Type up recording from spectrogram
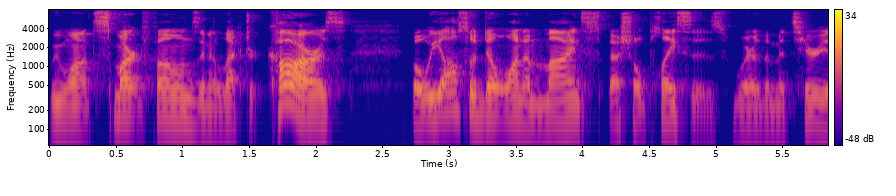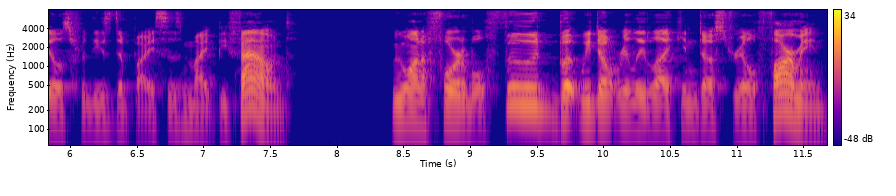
We want smartphones and electric cars, but we also don't want to mine special places where the materials for these devices might be found. We want affordable food, but we don't really like industrial farming.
